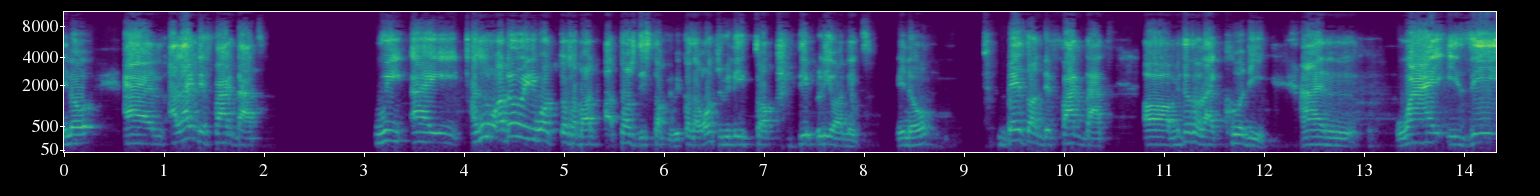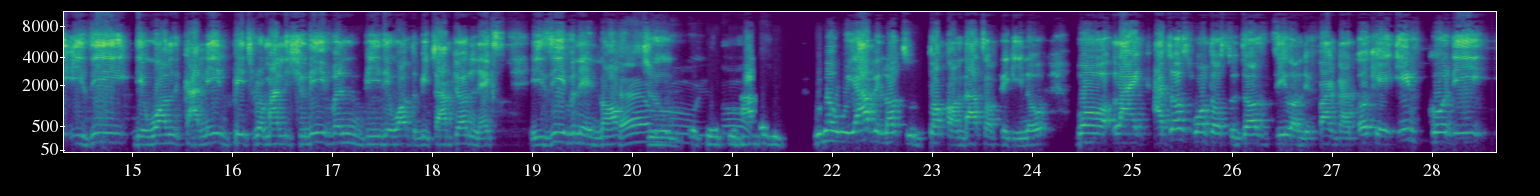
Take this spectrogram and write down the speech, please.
You know, and I like the fact that we, I, I don't, I don't really want to talk about uh, touch this topic because I want to really talk deeply on it. You know, based on the fact that um, in terms of like Cody and why is he is he the one? Can he beat Roman? Should he even be the one to be champion next? Is he even enough Hell to, no, to, he's to not. handle? You know, we have a lot to talk on that topic, you know. But like, I just want us to just deal on the fact that okay, if Cody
